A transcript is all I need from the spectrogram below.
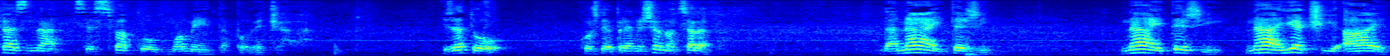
kazna se svakog momenta povećava. I zato, ko što je prenešeno od Selefa, da najteži, najteži, najjači ajet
